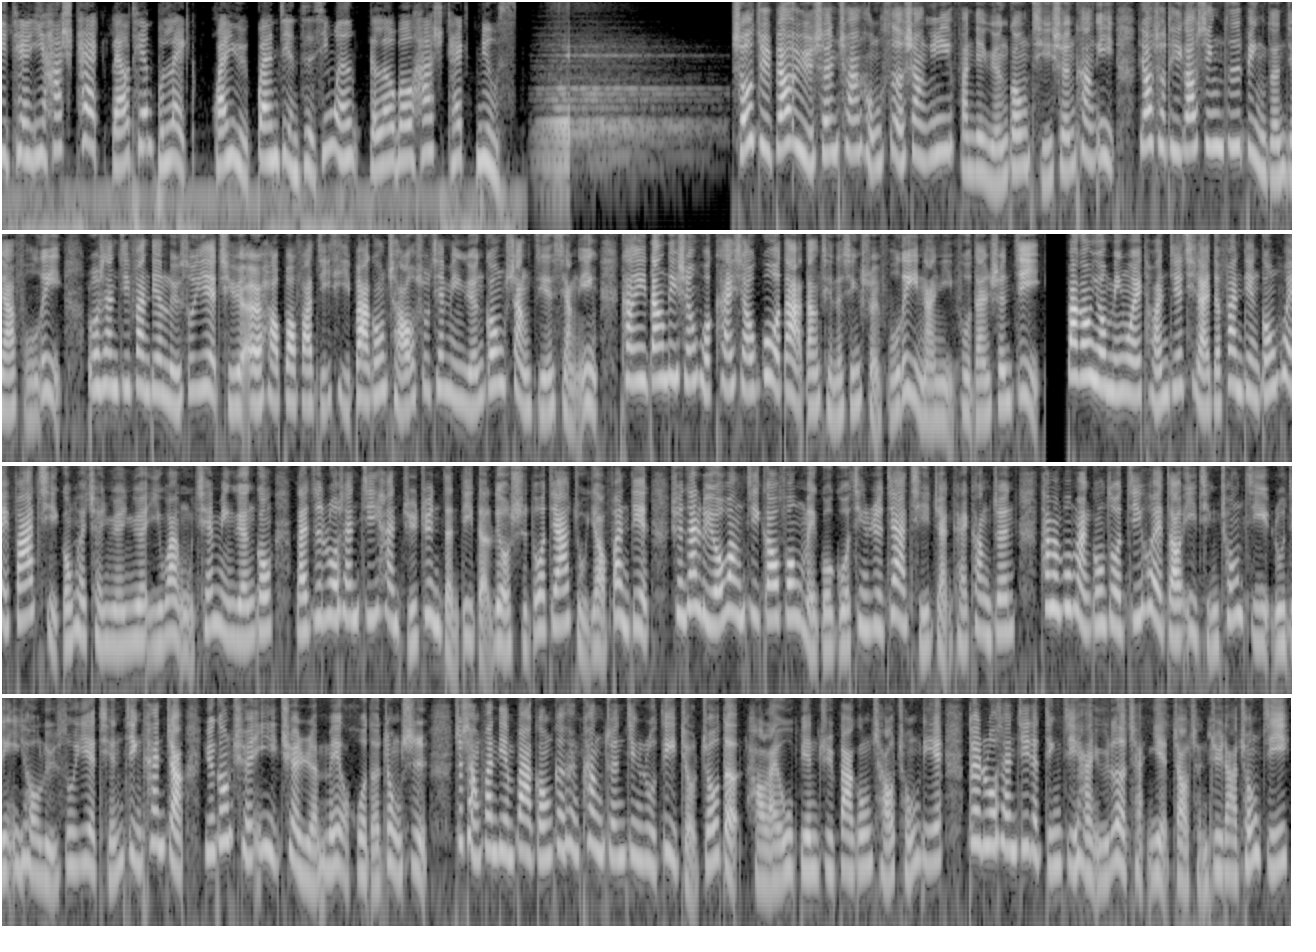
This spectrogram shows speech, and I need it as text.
一天一 hashtag 聊天不累，寰宇关键字新闻 global hashtag news。手举标语，身穿红色上衣，饭店员工齐声抗议，要求提高薪资并增加福利。洛杉矶饭店旅宿业七月二号爆发集体罢工潮，数千名员工上街响应，抗议当地生活开销过大，当前的薪水福利难以负担生计。罢工由名为“团结起来”的饭店工会发起，工会成员约一万五千名员工，来自洛杉矶和橘郡等地的六十多家主要饭店，选在旅游旺季高峰——美国国庆日假期展开抗争。他们不满工作机会遭疫情冲击，如今疫后旅宿业前景看涨，员工权益却仍没有获得重视。这场饭店罢工更和抗争进入第九周的好莱坞编剧罢工潮重叠，对洛杉矶的经济和娱乐产业造成巨大冲击。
